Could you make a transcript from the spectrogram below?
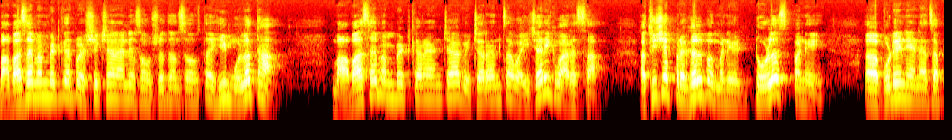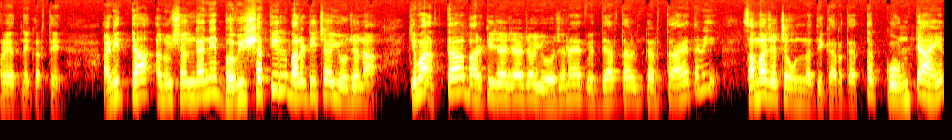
बाबासाहेब आंबेडकर प्रशिक्षण आणि संशोधन संस्था ही मूलतः बाबासाहेब आंबेडकरांच्या विचारांचा वैचारिक वारसा अतिशय प्रगल्भपणे डोळसपणे पुढे नेण्याचा प्रयत्न करते. आणि त्या अनुषंगाने भविष्यातील बार्टीच्या योजना किंवा आत्ता बार्टीच्या ज्या ज्या योजना आहेत विद्यार्थ्यांकरता आहेत आणि समाजाच्या उन्नती करतायत आहेत कोणत्या आहेत?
